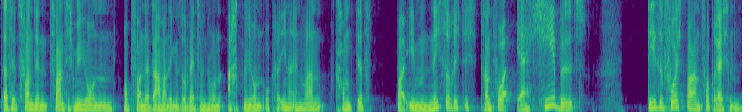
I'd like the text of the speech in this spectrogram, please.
Dass jetzt von den 20 Millionen Opfern der damaligen Sowjetunion 8 Millionen UkrainerInnen waren, kommt jetzt bei ihm nicht so richtig dran vor. Er hebelt diese furchtbaren Verbrechen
